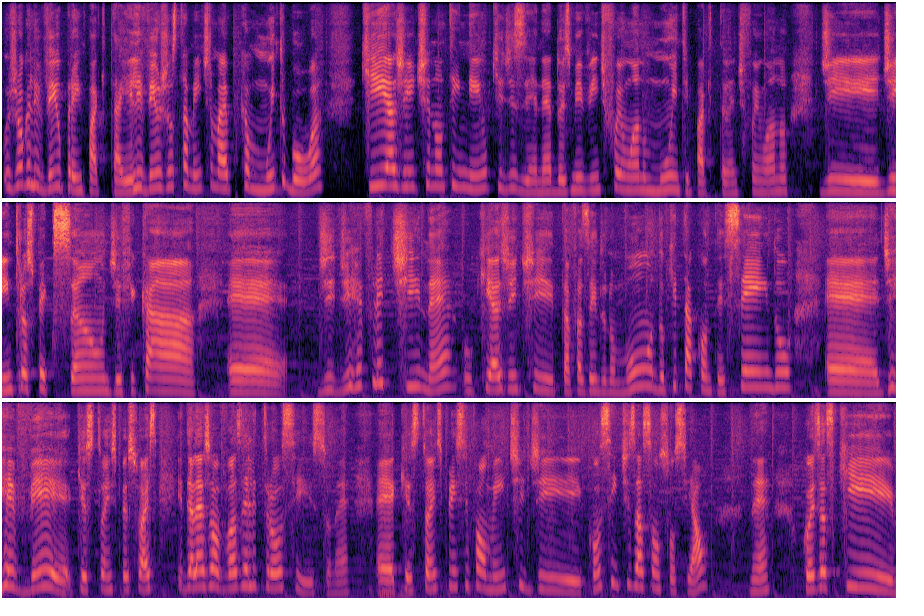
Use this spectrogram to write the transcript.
o jogo ele veio para impactar e ele veio justamente numa época muito boa que a gente não tem nem o que dizer, né? 2020 foi um ano muito impactante, foi um ano de, de introspecção, de ficar. É, de, de refletir, né? O que a gente está fazendo no mundo, o que está acontecendo, é, de rever questões pessoais. E The Last of Us, ele trouxe isso, né? É, uhum. questões principalmente de conscientização social, né? Coisas que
